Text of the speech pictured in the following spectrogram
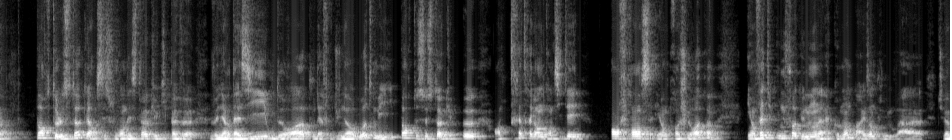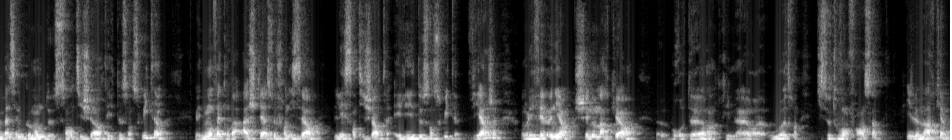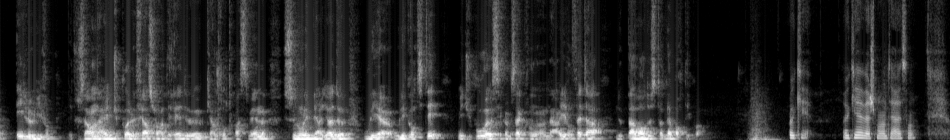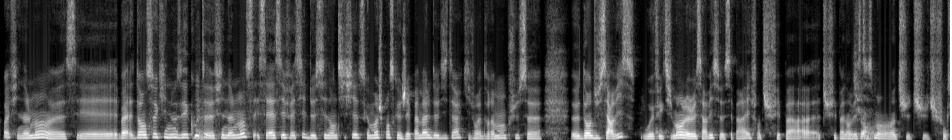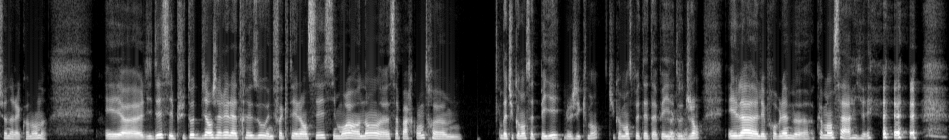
portent le stock. Alors, c'est souvent des stocks qui peuvent euh, venir d'Asie ou d'Europe ou d'Afrique du Nord ou autre, mais ils portent ce stock, eux, en très, très grande quantité en France et en proche Europe. Et en fait, une fois que nous, on a la commande, par exemple, va- tu vas me passer une commande de 100 t-shirts et 200 sweats, mais nous, en fait, on va acheter à ce fournisseur les 100 t-shirts et les 200 sweats vierges. On les fait venir chez nos marqueurs euh, brodeurs, imprimeurs euh, ou autres qui se trouvent en France. Ils le marquent et ils le livrent. Et tout ça, on arrive du coup à le faire sur un délai de 15 jours, 3 semaines, selon les périodes ou les, euh, ou les quantités. Mais du coup, euh, c'est comme ça qu'on arrive en fait à ne pas avoir de stock à porter. Quoi. Ok, Ok, vachement intéressant. Ouais, finalement, c'est bah, dans ceux qui nous écoutent, finalement, c'est assez facile de s'identifier parce que moi, je pense que j'ai pas mal d'auditeurs qui vont être vraiment plus dans du service où effectivement le, service c'est pareil. Enfin, tu fais pas, tu fais pas d'investissement, hein, tu, tu, tu, fonctionnes à la commande. Et l'idée, c'est plutôt de bien gérer la trésor une fois que tu es lancé. Six mois, un an, ça par contre, bah, tu commences à te payer, logiquement. Tu commences peut-être à payer d'autres gens. Et là, les problèmes commencent à arriver.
